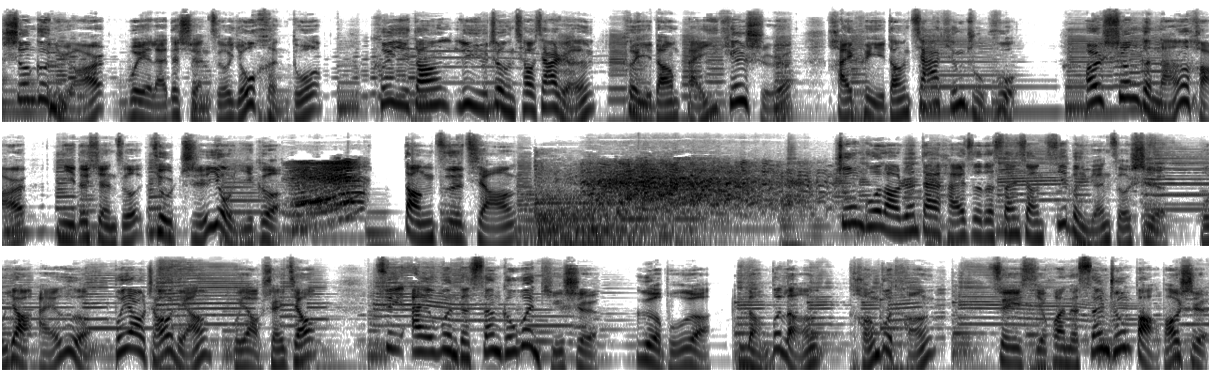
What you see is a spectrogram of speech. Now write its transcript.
生个女儿，未来的选择有很多，可以当律政俏佳人，可以当白衣天使，还可以当家庭主妇。而生个男孩，你的选择就只有一个，当自强。中国老人带孩子的三项基本原则是：不要挨饿，不要着凉，不要摔跤。最爱问的三个问题是：饿不饿？冷不冷？疼不疼？最喜欢的三种宝宝是：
